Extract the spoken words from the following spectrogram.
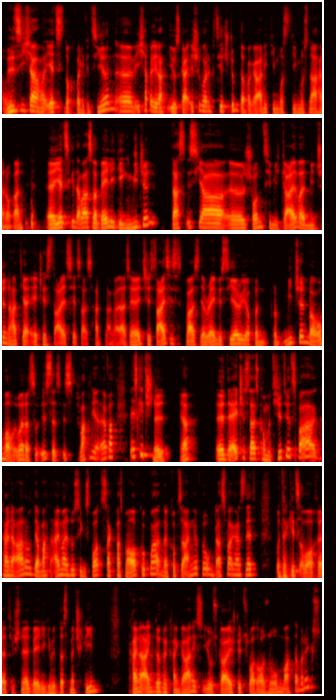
will sich ja jetzt noch qualifizieren. Äh, ich habe ja gedacht, Io Sky ist schon qualifiziert, stimmt aber gar nicht. Die muss, die muss nachher noch ran. Äh, jetzt geht aber erstmal Bailey gegen Mijin. Das ist ja äh, schon ziemlich geil, weil Mijin hat ja AJ Styles jetzt als Handlanger. Also AJ Styles ist quasi der Rey Mysterio von, von Mijin. Warum auch immer das so ist, das ist, machen die halt einfach. Es geht schnell, ja. Äh, der AJ Styles kommentiert jetzt zwar, keine Ahnung, der macht einmal einen lustigen Spot, sagt, pass mal auf, guck mal, und dann kommt sie angeflogen, das war ganz nett. Und dann geht es aber auch relativ schnell. Bailey gewinnt das Match clean. Keine Eingriffe, kein gar nichts. Io Sky steht zwar draußen oben, macht aber nichts.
